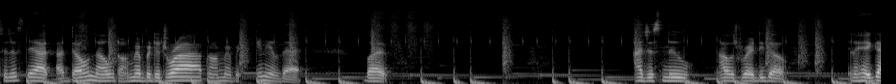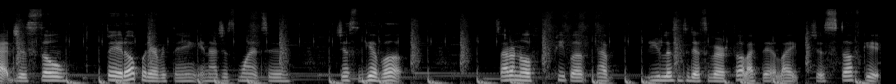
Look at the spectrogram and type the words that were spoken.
to this day I, I don't know. Don't remember the drive. Don't remember any of that. But I just knew I was ready to go. And I had got just so fed up with everything and I just wanted to just give up. So I don't know if people have you listen to this have ever felt like that. Like just stuff get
